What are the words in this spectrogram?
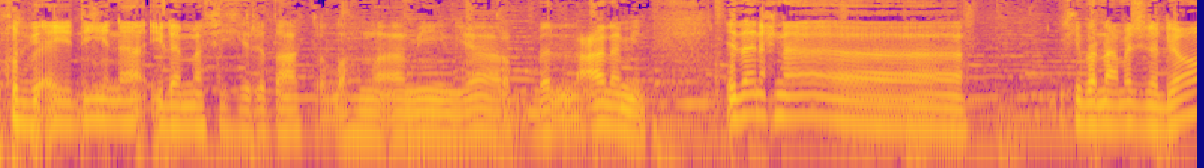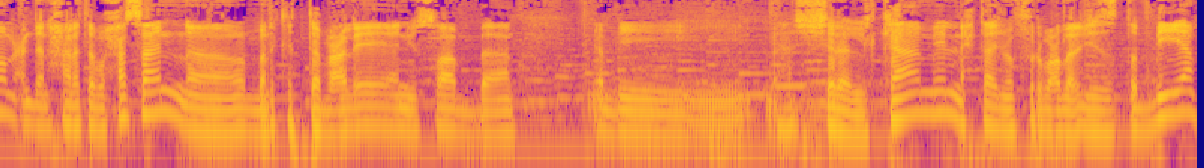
وخذ بأيدينا إلى ما فيه رضاك. اللهم آمين يا رب العالمين. إذا إحنا آه، في برنامجنا اليوم عندنا حالة أبو حسن آه، ربنا كتب عليه أن يصاب آه، بالشلل الكامل. نحتاج نوفر بعض الأجهزة الطبية.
